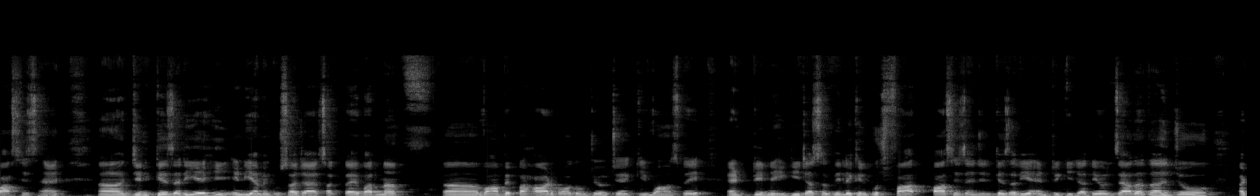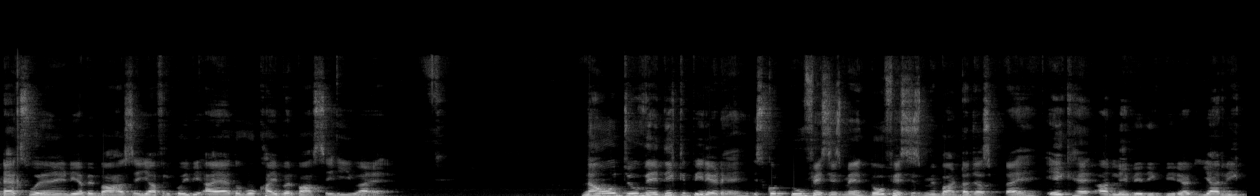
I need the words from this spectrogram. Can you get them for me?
पासिस हैं जिनके ज़रिए ही इंडिया में घुसा जा सकता है। वरना वहाँ पे पहाड़ बहुत ऊँचे ऊँचे हैं कि वहाँ से एंट्री नहीं की जा सकती, लेकिन कुछ पासिस हैं जिनके ज़रिए एंट्री की जाती है। और ज़्यादातर जो अटैक्स हुए हैं इंडिया पे बाहर से या फिर कोई भी आया है तो वो खाइबर पास से ही आया है। नाउ जो वैदिक पीरियड है, इसको टू फेसेस में, दो फेसेस में बांटा जा सकता है। एक है अर्ली वैदिक पीरियड या ऋग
